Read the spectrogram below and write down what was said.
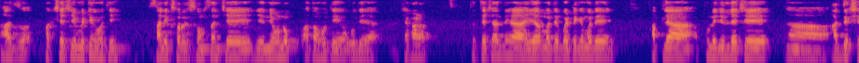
आज पक्षाची मिटिंग होती. स्थानिक स्वराज्य संस्थांचे जे निवडणूक आता होते उद्याच्या काळात तर त्याच्या ह्यामध्ये बैठकीमध्ये आपल्या पुणे जिल्ह्याचे अध्यक्ष अध्यक्ष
